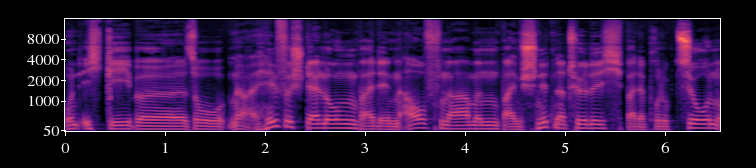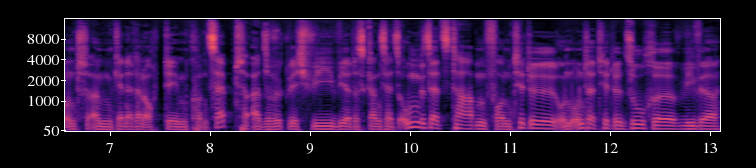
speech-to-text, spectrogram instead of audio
und ich gebe so na, Hilfestellung bei den Aufnahmen, beim Schnitt natürlich, bei der Produktion und ähm, generell auch dem Konzept. Also wirklich, wie wir das Ganze jetzt umgesetzt haben von Titel und Untertitelsuche, wie wir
